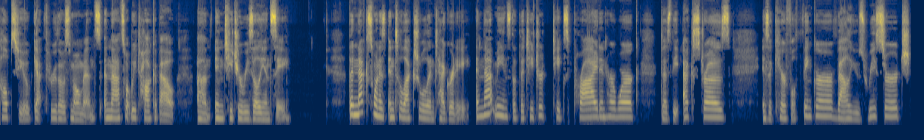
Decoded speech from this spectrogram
helps you get through those moments. And that's what we talk about um, in teacher resiliency. The next one is intellectual integrity, and that means that the teacher takes pride in her work, does the extras, is a careful thinker, values research,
